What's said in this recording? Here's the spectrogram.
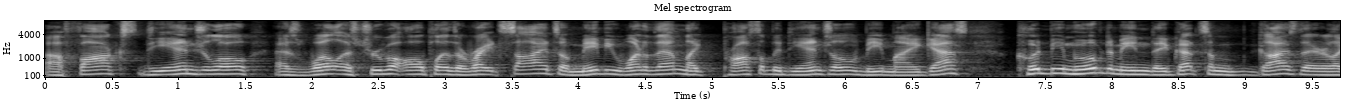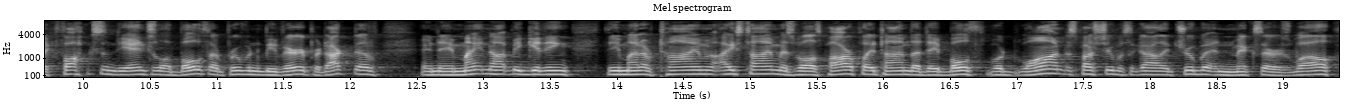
uh, Fox, DeAngelo, as well as All play the right side, so maybe one of them, like possibly DeAngelo, would be my guess could be moved. I mean, they've got some guys there like Fox and DeAngelo. both are proven to be very productive, and they might not be getting the amount of time, ice time, as well as power play time that they both would want, especially with a guy like Trouba and Mixer as well.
